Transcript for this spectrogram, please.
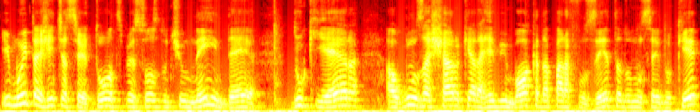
E muita gente acertou, outras pessoas não tinham nem ideia do que era. Alguns acharam que era rebimboca da parafuseta do não sei do que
